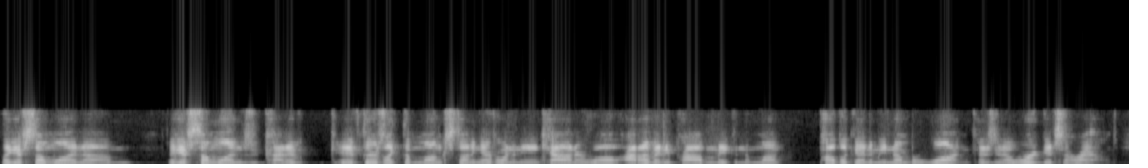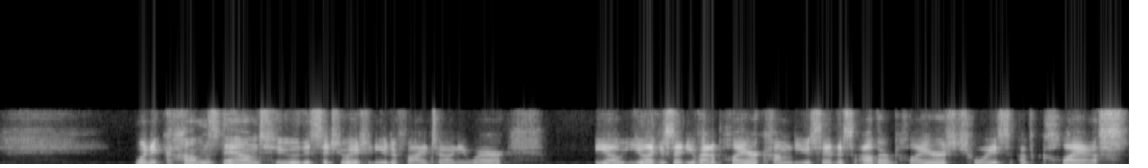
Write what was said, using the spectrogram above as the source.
Like if someone um like if someone's kind of if there's like the monk stunning everyone in the encounter, well, I don't have any problem making the monk public enemy number one because you know word gets around. When it comes down to the situation you define, Tony, where you know you like I said, you've had a player come to you say this other player's choice of class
